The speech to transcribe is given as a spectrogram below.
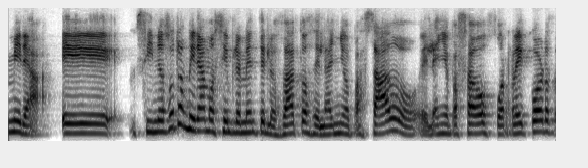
Mira, eh, si nosotros miramos simplemente los datos del año pasado, el año pasado fue récord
